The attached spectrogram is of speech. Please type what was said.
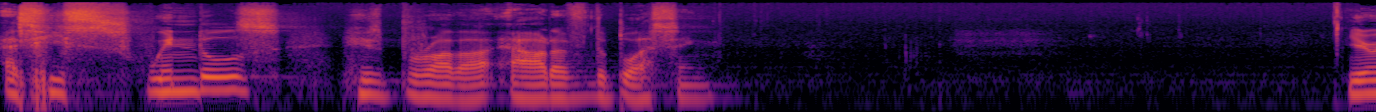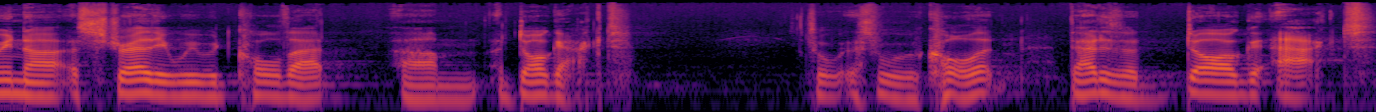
as he swindles his brother out of the blessing. Here in uh, Australia, we would call that um, a dog act. So that's what we would call it. That is a dog act.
